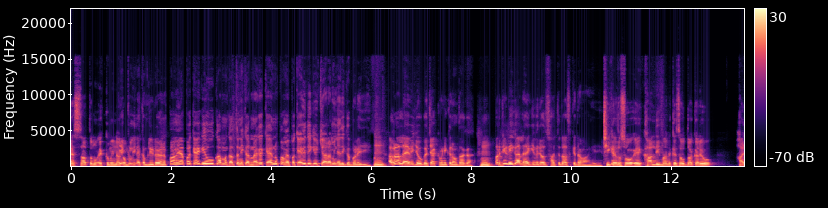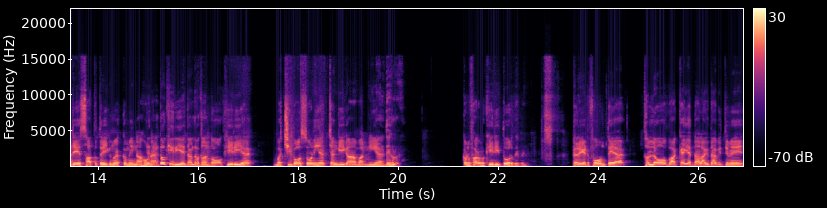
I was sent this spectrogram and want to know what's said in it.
ਇਸ ਸੱਤ ਨੂੰ 1 ਮਹੀਨਾ 1 ਕੰਪਲੀਟ ਮਹੀਨਾ ਕੰਪਲੀਟ ਹੋ ਜਾਣਾ। ਭਾਵੇਂ ਆਪਾਂ ਕਹਿ ਕੇ ਉਹ ਕੰਮ ਗਲਤ ਨਹੀਂ ਕਰਨਾ ਹੈਗਾ ਕਹਿਣ ਨੂੰ ਭਾਵੇਂ ਆਪਾਂ ਕਹਿ ਵੀ ਦੇ ਕਿ 4 ਮਹੀਨੇ ਦੀ ਗੱਬਣ ਹੈ ਜੀ। ਅਗਲਾ ਲੈ ਵੀ ਜਾਊਗਾ ਚੈੱਕ ਵੀ ਨਹੀਂ ਕਰਾਉਂਦਾਗਾ। ਪਰ ਜਿਹੜੀ ਗੱਲ ਹੈਗੀ ਵੀਰੇ ਉਹ ਸੱਚ ਦੱਸ ਕੇ ਦਵਾਂਗੇ ਜੀ ਠੀਕ ਹੈ ਦੱਸੋ ਇਹ ਖਾਲੀ ਮੰਨ ਕੇ ਸੌਦਾ ਕਰਿਓ। ਹਜੇ 7 ਤਰੀਕ ਨੂੰ 1 ਮਹੀਨਾ ਹੋਣਾ ਹੈ। ਦੰਤੋ ਖੀਰੀ ਹੈ ਦੰਦ ਵਿਖਾ। ਦੰਦੋਂ ਖੀਰੀ ਹੈ। ਵੱਛੀ ਬਹੁਤ ਸੋਹਣੀ ਹੈ ਚੰਗੀ ਗਾਂ ਬਣਨੀ ਹੈ। ਦੇਖ ਲਓ ਕਨਫਰਮ ਖੀਰੀ ਤੋਰ ਦੇ ਬਈ। ਰੇਟ ਫੋਨ ਤੇ ਹੈ ਥੱਲੋਂ ਵਾਕਈ ਇਦਾਂ ਲੱਗਦਾ ਵੀ ਜਿਵੇਂ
